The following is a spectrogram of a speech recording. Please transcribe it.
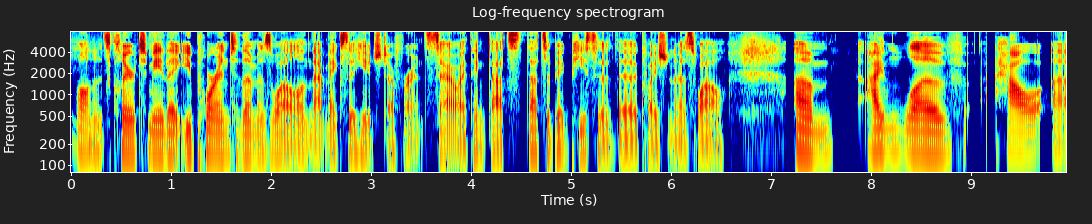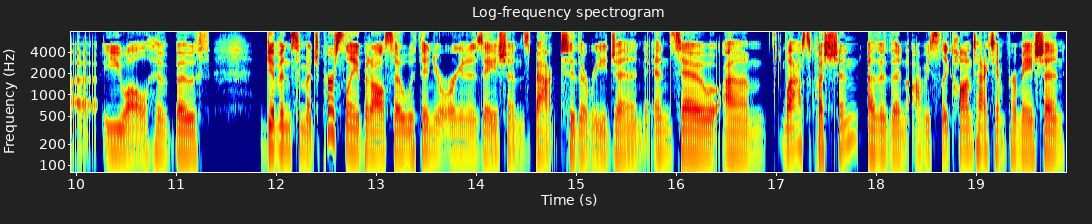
Well, and it's clear to me that you pour into them as well, and that makes a huge difference. So I think that's that's a big piece of the equation as well. Um, I love how uh, you all have both given so much personally, but also within your organizations back to the region. And so, um, last question, other than obviously contact information.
